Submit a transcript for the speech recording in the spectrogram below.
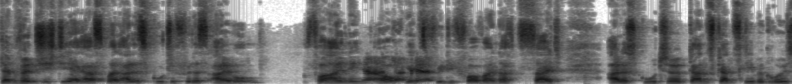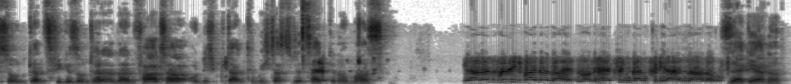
Dann wünsche ich dir erstmal alles Gute für das Album. Vor allen Dingen Ja, auch danke. jetzt für die Vorweihnachtszeit. Alles Gute, ganz, ganz liebe Grüße und ganz viel Gesundheit an deinen Vater. Und ich bedanke mich, dass du dir Zeit genommen hast. ja, das würde ich weiterleiten und herzlichen Dank für die Einladung. Sehr gerne.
